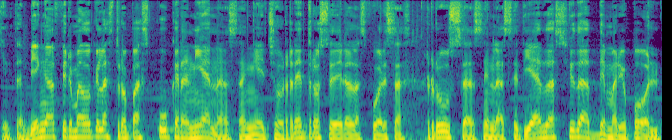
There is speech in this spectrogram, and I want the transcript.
quien también ha afirmado que las tropas ucranianas han hecho retroceder a las fuerzas rusas en la asediada ciudad de Mariupol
